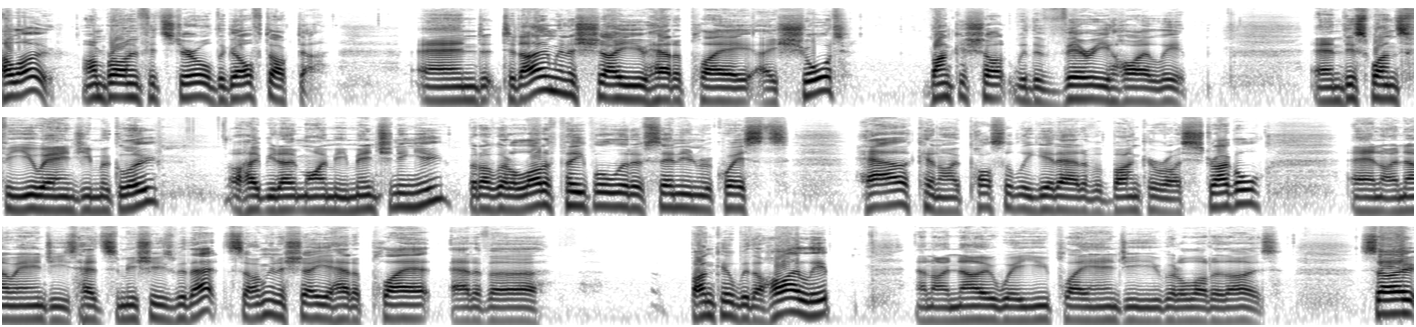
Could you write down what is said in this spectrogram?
Hello, I'm Brian Fitzgerald, the Golf Doctor, and today I'm going to show you how to play a short bunker shot with a very high lip. And this one's for you, Angie McGlue. I hope you don't mind me mentioning you, but I've got a lot of people that have sent in requests, how can I possibly get out of a bunker? I struggle, and I know Angie's had some issues with that, so I'm going to show you how to play it out of a bunker with a high lip, and I know where you play, Angie, you've got a lot of those. So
